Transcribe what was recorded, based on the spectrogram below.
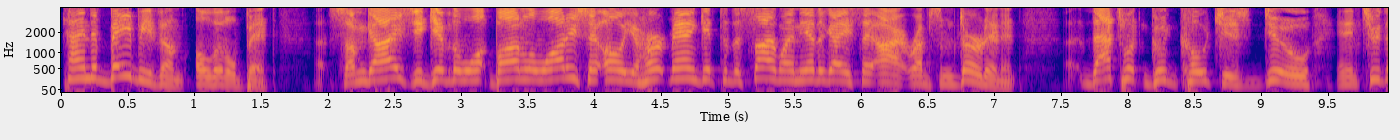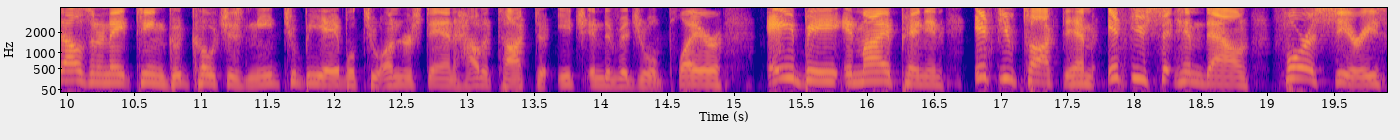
kind of baby them a little bit. Uh, some guys, you give the wa- bottle of water, you say, "Oh, you hurt, man. Get to the sideline." The other guy, you say, "All right, rub some dirt in it." Uh, that's what good coaches do. And in 2018, good coaches need to be able to understand how to talk to each individual player. AB, in my opinion, if you talk to him, if you sit him down for a series,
